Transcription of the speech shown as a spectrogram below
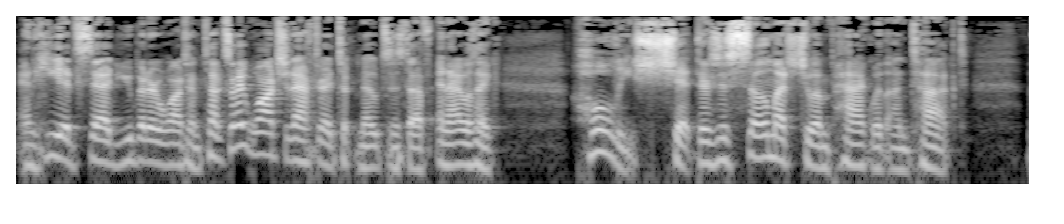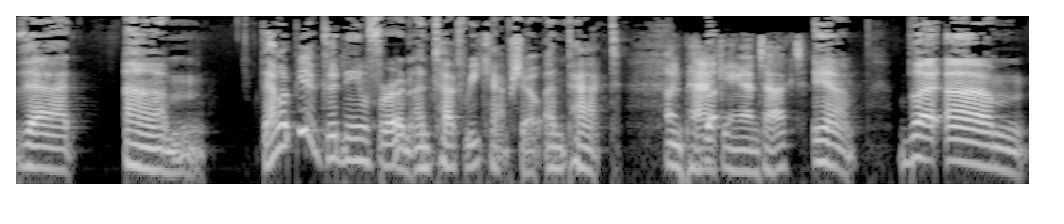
And he had said, you better watch Untucked. So I watched it after I took notes and stuff. And I was like, holy shit, there's just so much to unpack with Untucked that, um, that would be a good name for an Untucked recap show, Unpacked. Unpacking Untucked. Yeah. But, um,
